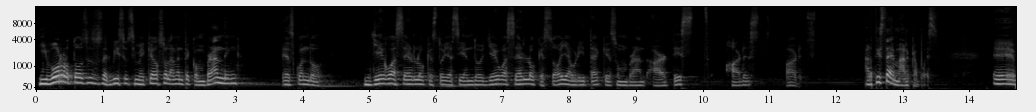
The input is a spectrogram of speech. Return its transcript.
Y borro todos esos servicios y me quedo solamente con branding, es cuando llego a hacer lo que estoy haciendo, llego a ser lo que soy ahorita, que es un brand artist, artist, artist. Artista de marca, pues. Eh,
